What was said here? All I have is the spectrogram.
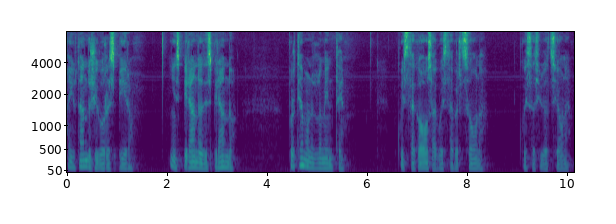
aiutandoci col respiro, inspirando ed espirando, portiamo nella mente questa cosa, questa persona, questa situazione.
